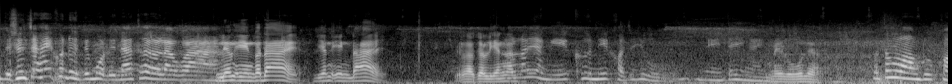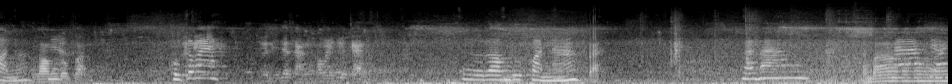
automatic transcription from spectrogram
เดี๋ยวฉันจะให้คนอื่นไปหมดเลยนะเธอลาวาเลี้ยงเองก็ได้ เลี้ยงเองได้ เราจะเลี้ยงแล้กัวนแล้วอย่างนี้คืนนี้เขาจะอยู่ในได้ยังไง ไม่รู้เนี่ย ก็ต้องลองดูก่อนเนาะลองดูเนี่ยก่อนขุดเข้าไปคืนนี้จะขังเขาไว้ด้วยกันเออลองดูก่อนนะไปบ๊ายบายบายน่ารักจัง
